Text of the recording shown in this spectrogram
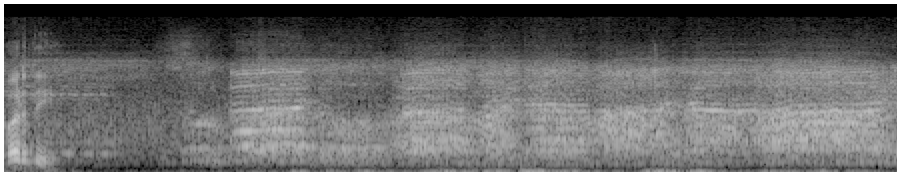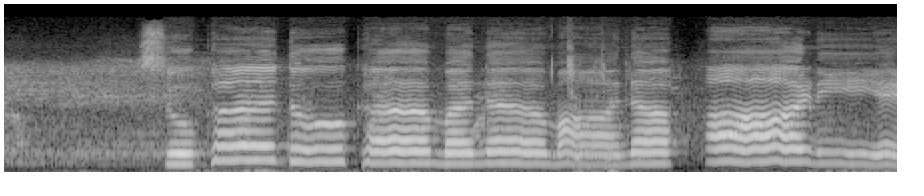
ફરતી. સુખ દુઃખ મન માન આણીએ.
